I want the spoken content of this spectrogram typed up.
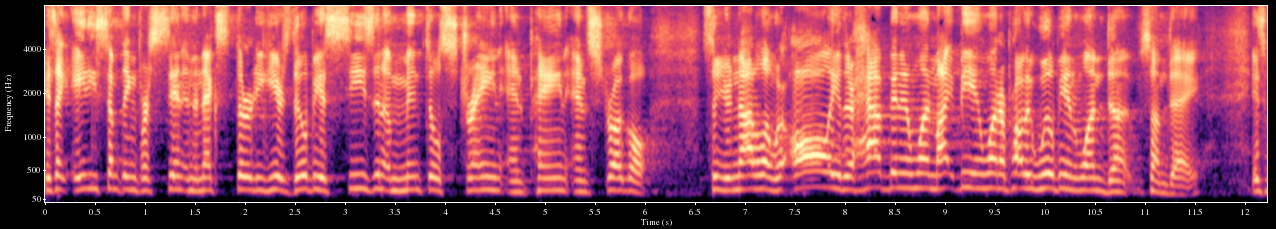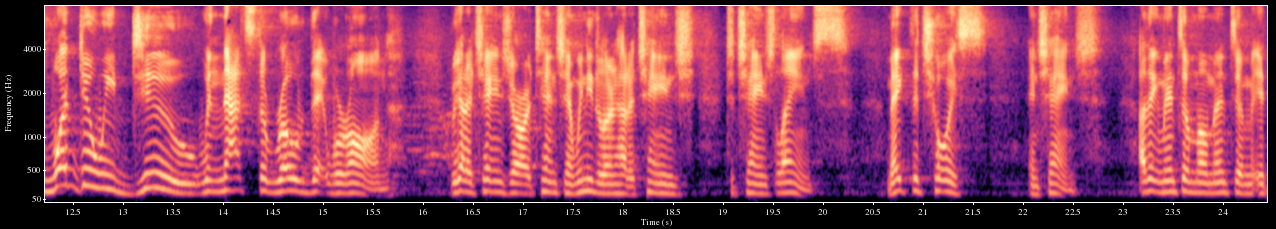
it's like 80 something percent in the next 30 years there'll be a season of mental strain and pain and struggle so you're not alone. We're all either have been in one, might be in one, or probably will be in one someday. It's what do we do when that's the road that we're on? We got to change our attention. We need to learn how to change to change lanes. Make the choice and change. I think mental momentum, it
